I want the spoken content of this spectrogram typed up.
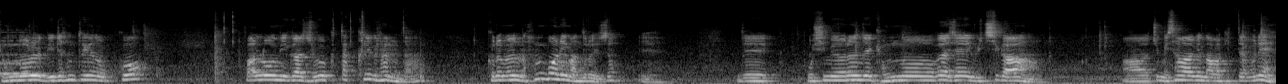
경로를 미리 선택해 놓고 팔로우 미 가지고 딱 클릭을 합니다. 그러면 한 번에 만들어지죠. 예. 근데 보시면은 이제 경로가 이제 위치가 아, 좀 이상하게 나왔기 때문에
